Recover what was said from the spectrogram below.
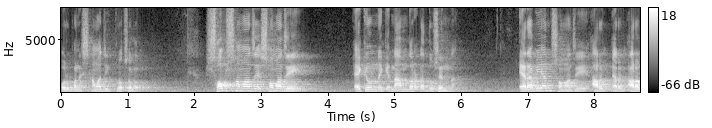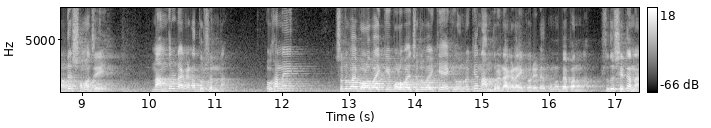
ওরফ মানে সামাজিক প্রচলন। সব সমাজে সমাজে একে অন্যকে নাম ধরাটা দোষের না। অ্যারাবিয়ান সমাজে আরব- আরবদের সমাজে নাম ধরে ডাকাটা দোষের না। ওখানে ছোটো ভাই, বড় ভাইকে, বড় ভাই, ছোটো ভাইকে একে অন্যকে নাম ধরে ডাকাডাই করে। এটা কোনো ব্যাপার না। শুধু সেটা না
